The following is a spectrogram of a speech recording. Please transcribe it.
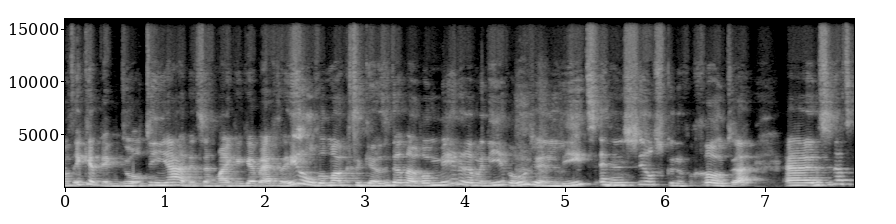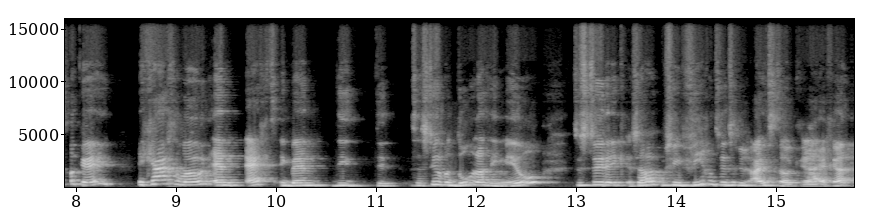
want ik heb, ik doe al tien jaar dit, zeg maar. Ik, heb echt heel veel marketingkennis. Ik dacht nou gewoon meerdere manieren hoe ze hun leads en hun sales kunnen vergroten. Uh, dus ik dacht, oké, ik ga gewoon en echt, ik ben, die, ze stuurde op een donderdag die mail. Toen stuurde ik, zou ik misschien 24 uur uitstel krijgen?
